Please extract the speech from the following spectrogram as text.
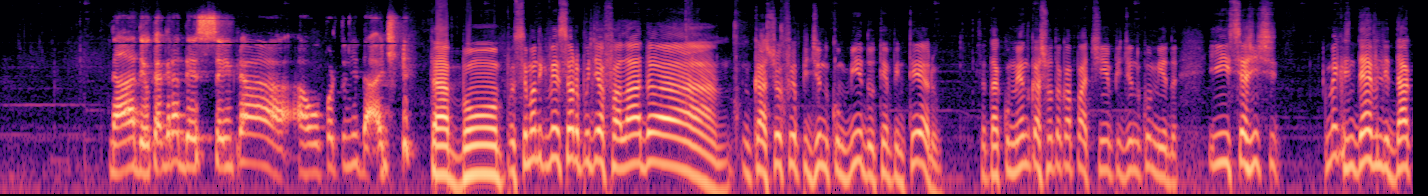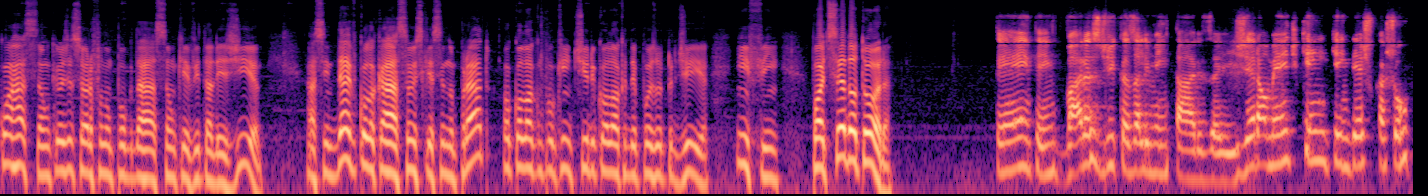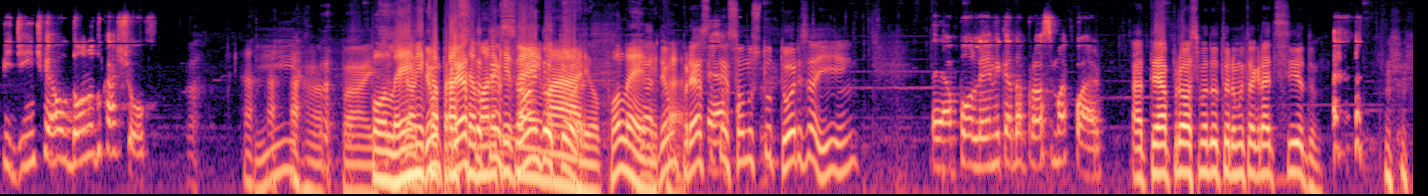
Nada, eu que agradeço sempre a, a oportunidade. Tá bom. Semana que vem a senhora podia falar da um cachorro que fica pedindo comida o tempo inteiro? Você está comendo, o cachorro está com a patinha pedindo comida. E se a gente. Como é que a gente deve lidar com a ração? Que hoje a senhora falou um pouco da ração que evita alergia. Assim, deve colocar a ração e esquecer no prato? Ou coloca um pouquinho, tira e coloca depois outro dia? Enfim. Pode ser, doutora? Tem, tem várias dicas alimentares aí. Geralmente, quem, quem deixa o cachorro pedinte é o dono do cachorro. Ih, rapaz. Polêmica um pra semana que vem, hein, Mário. Polêmica. Já deu um presta é. atenção nos tutores aí, hein? É a polêmica da próxima quarta. Até a próxima, doutora. Muito agradecido.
